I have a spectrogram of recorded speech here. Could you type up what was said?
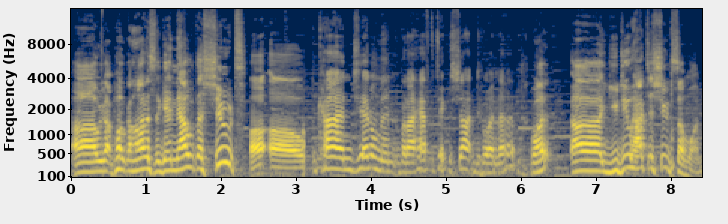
Uh, we got Pocahontas again, now with a shoot. Uh oh. Kind gentleman, but I have to take the shot, do I not? What? Uh, you do have to shoot someone.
